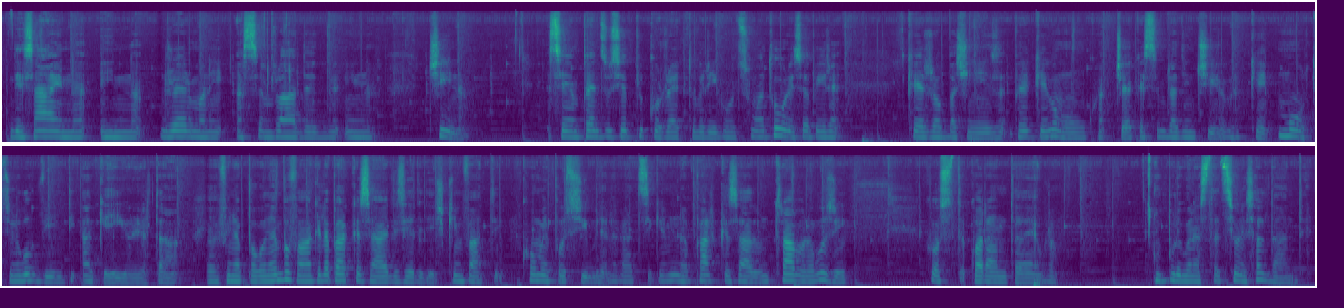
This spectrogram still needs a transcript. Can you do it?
design in Germany assemblated in Cina. Se penso sia più corretto per i consumatori sapere che è roba cinese perché comunque cioè che è sembrato in Cina perché molti sono convinti anche io in realtà fino a poco tempo fa che la Parkside sia tedesca. Infatti come è possibile ragazzi che una Parkside un trapano così costa 40 euro? Oppure quella stazione saldante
